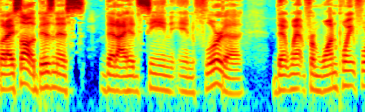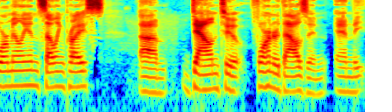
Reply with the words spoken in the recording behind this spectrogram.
but I saw a business that I had seen in Florida that went from 1.4 million selling price um, down to 400,000 and the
